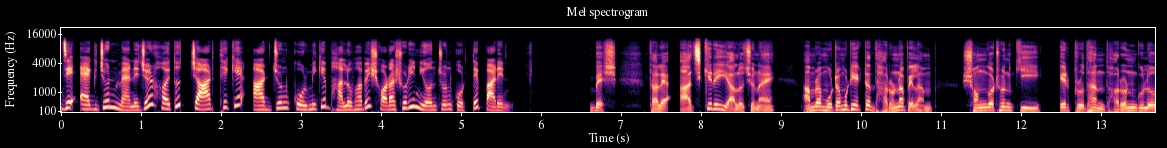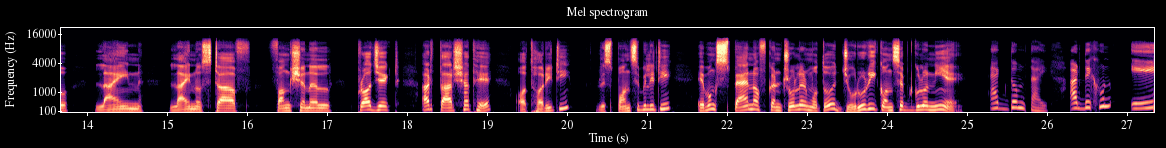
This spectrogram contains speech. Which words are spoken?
যে একজন ম্যানেজার হয়তো চার থেকে আটজন কর্মীকে ভালোভাবে সরাসরি নিয়ন্ত্রণ করতে পারেন। বেশ তাহলে আজকের এই আলোচনায় আমরা মোটামুটি একটা ধারণা পেলাম সংগঠন কি এর প্রধান ধরনগুলো লাইন লাইন ও স্টাফ ফাংশনাল প্রজেক্ট আর তার সাথে অথরিটি রেসপন্সিবিলিটি এবং স্প্যান অফ কন্ট্রোলের মতো জরুরি কনসেপ্টগুলো নিয়ে। একদম তাই। আর দেখুন এই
